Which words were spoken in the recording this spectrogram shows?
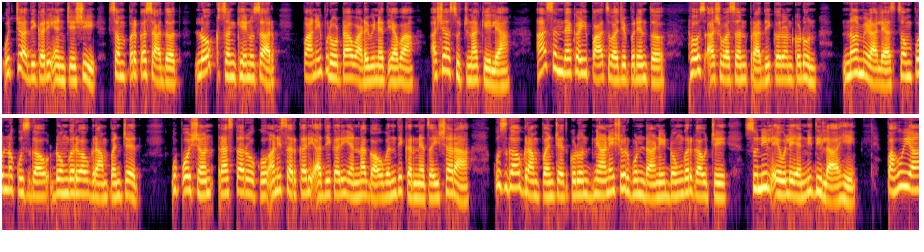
उच्च अधिकारी यांच्याशी संपर्क साधत लोकसंख्येनुसार पाणी पुरवठा वाढविण्यात यावा अशा सूचना केल्या. आज संध्याकाळी पाच वाजेपर्यंत ठोस आश्वासन प्राधिकरणकडून न मिळाल्यास संपूर्ण कुसगाव डोंगरगाव ग्रामपंचायत उपोषण रास्ता रोको आणि सरकारी अधिकारी यांना गावबंदी करण्याचा इशारा कुसगाव ग्रामपंचायतकडून ज्ञानेश्वर गुंडा आणि डोंगरगावचे सुनील येवले यांनी दिला आहे. पाहूया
